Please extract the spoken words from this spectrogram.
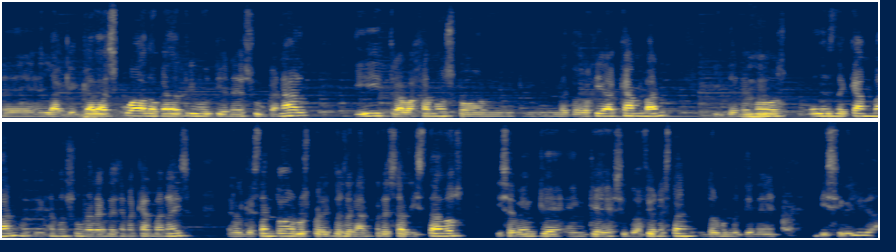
eh, en la que cada squad o cada tribu tiene su canal y trabajamos con metodología Kanban y tenemos niveles de Kanban, utilizamos una herramienta que se llama Kanbanize, en el que están todos los proyectos de la empresa listados y se ven que, en qué situación están y todo el mundo tiene visibilidad.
